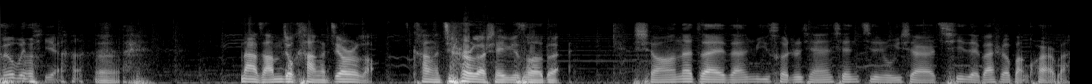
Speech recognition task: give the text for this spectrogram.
没有问题啊。嗯，那咱们就看看今儿个，看看今儿个谁预测的对。行，那在咱预测之前，先进入一下七嘴八舌板块吧。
